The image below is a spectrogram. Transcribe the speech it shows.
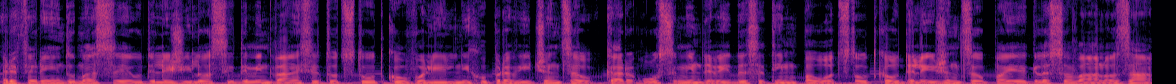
Referenduma se je udeležilo 27 odstotkov volilnih upravičencev, kar 98,5 odstotka udeležencev pa je glasovalo za.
